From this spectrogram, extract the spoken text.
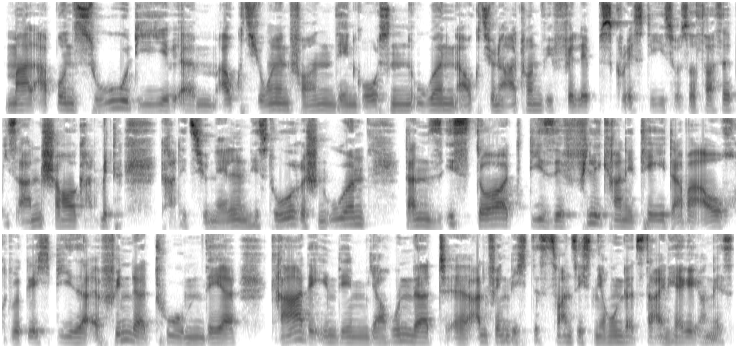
mal ab und zu die ähm, Auktionen von den großen Uhren-Auktionatoren wie Philips, Christie's oder Sotheby's anschaue, gerade mit traditionellen historischen Uhren, dann ist dort diese Filigranität, aber auch wirklich dieser Erfindertum, der gerade in dem Jahrhundert, äh, anfänglich des 20. Jahrhunderts da einhergegangen ist,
